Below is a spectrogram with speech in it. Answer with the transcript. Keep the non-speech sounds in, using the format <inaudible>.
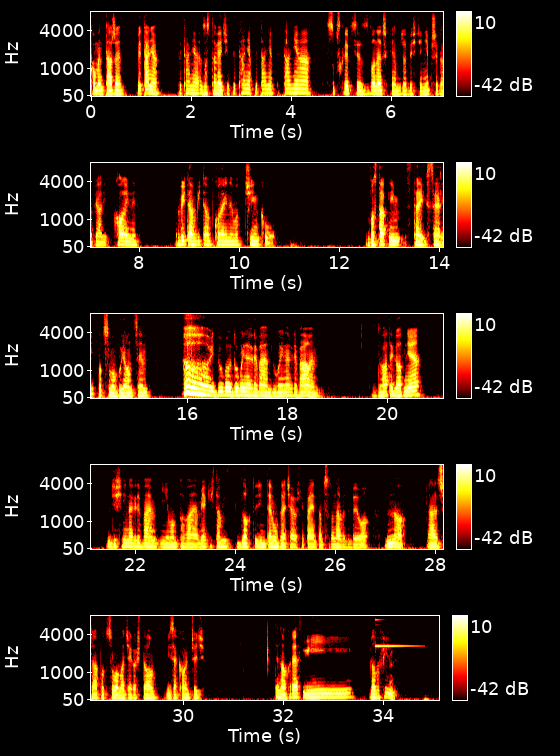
komentarze, pytania, pytania, zostawiajcie pytania, pytania, pytania, subskrypcje z dzwoneczkiem, żebyście nie przegapiali kolejnych. Witam, witam w kolejnym odcinku. W ostatnim z tej serii podsumowującym. Oj, długo, długo nie nagrywałem, długo nie nagrywałem. Z dwa tygodnie. Dzisiaj nie nagrywałem i nie montowałem. Jakiś tam vlog tydzień temu wleciał, już nie pamiętam co to nawet było. No, ale trzeba podsumować jakoś to i zakończyć ten okres. I nowe filmy.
